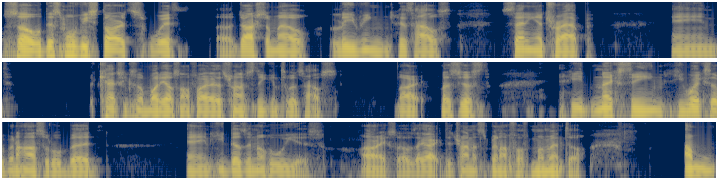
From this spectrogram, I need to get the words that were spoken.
so this movie starts with uh, Josh Duhamel leaving his house, setting a trap, and catching somebody else on fire that's trying to sneak into his house. All right, let's just he next scene he wakes up in a hospital bed and he doesn't know who he is. All right, so I was like, all right, they're trying to spin off of Memento. I'm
